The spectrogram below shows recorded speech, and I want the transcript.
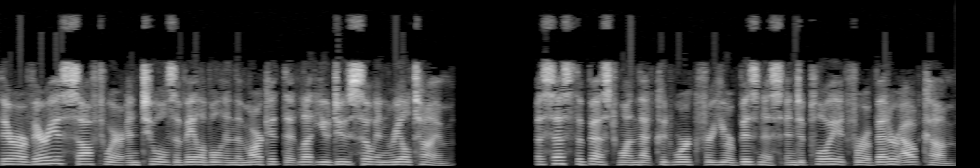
There are various software and tools available in the market that let you do so in real time. Assess the best one that could work for your business and deploy it for a better outcome.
